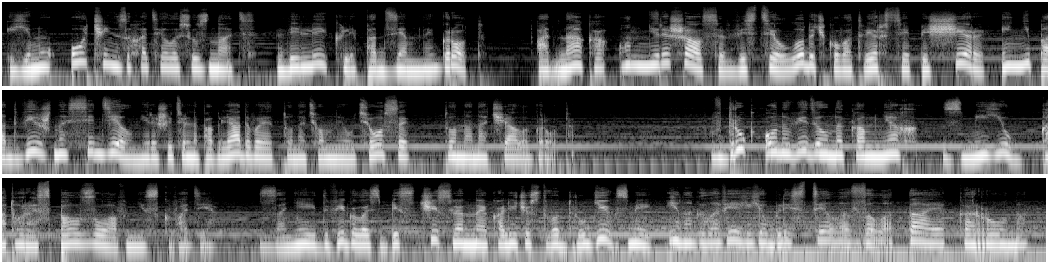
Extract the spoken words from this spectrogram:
И ему очень захотелось узнать, велик ли подземный грот. Однако он не решался ввести лодочку в отверстие пещеры и неподвижно сидел, нерешительно поглядывая то на темные утесы, то на начало грота. Вдруг он увидел на камнях змею, которая сползла вниз к воде. За ней двигалось бесчисленное количество других змей, и на голове ее блестела золотая корона –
